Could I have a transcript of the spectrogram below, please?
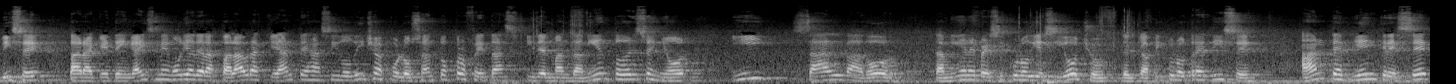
dice, para que tengáis memoria de las palabras que antes han sido dichas por los santos profetas y del mandamiento del Señor y Salvador. También en el versículo 18 del capítulo 3 dice, antes bien creced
